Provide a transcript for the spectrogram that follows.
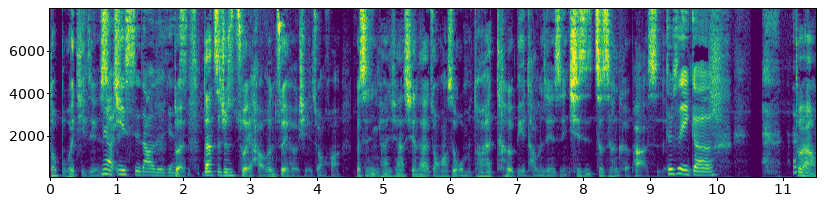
都不会提这件事情，没有意识到这件事情。但这就是最好跟最和谐的状况。可是你看，像现在的状况是我们都在特别讨论这件事情，其实这是很可怕的事，就是一个。对啊，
